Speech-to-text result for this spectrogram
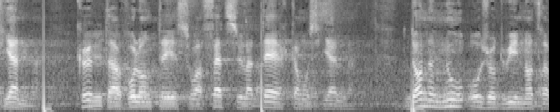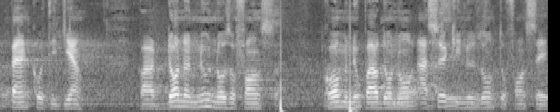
vienne, que ta volonté soit faite sur la terre comme au ciel. Donne-nous aujourd'hui notre pain quotidien. Pardonne-nous nos offenses, comme nous pardonnons à ceux qui nous ont offensés.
